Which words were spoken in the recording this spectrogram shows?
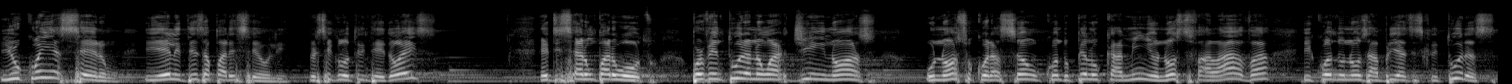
e o conheceram, e ele desapareceu-lhe. Versículo 32. E disseram um para o outro: Porventura não ardia em nós o nosso coração quando pelo caminho nos falava e quando nos abria as Escrituras,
